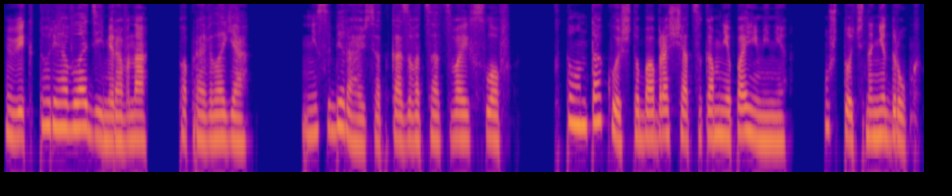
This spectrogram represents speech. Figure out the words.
«Виктория Владимировна», — поправила я. «Не собираюсь отказываться от своих слов. Кто он такой, чтобы обращаться ко мне по имени? Уж точно не друг».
